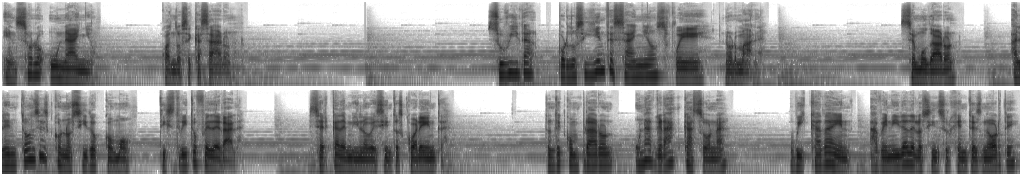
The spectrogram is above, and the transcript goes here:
en solo un año cuando se casaron. Su vida por los siguientes años fue normal. Se mudaron al entonces conocido como Distrito Federal, cerca de 1940, donde compraron una gran casona ubicada en Avenida de los Insurgentes Norte,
